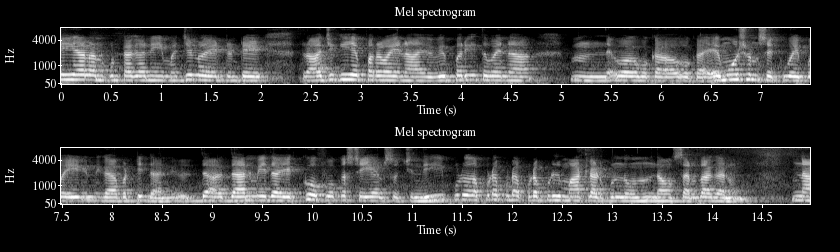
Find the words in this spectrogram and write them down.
చేయాలనుకుంటా కానీ ఈ మధ్యలో ఏంటంటే రాజకీయపరమైన విపరీతమైన ఒక ఒక ఎమోషన్స్ ఎక్కువైపోయింది కాబట్టి దాన్ని దా దాని మీద ఎక్కువ ఫోకస్ చేయాల్సి వచ్చింది. ఇప్పుడు అప్పుడప్పుడు అప్పుడప్పుడు మాట్లాడుకుందాం ఉందాం సరదాగాను. నా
